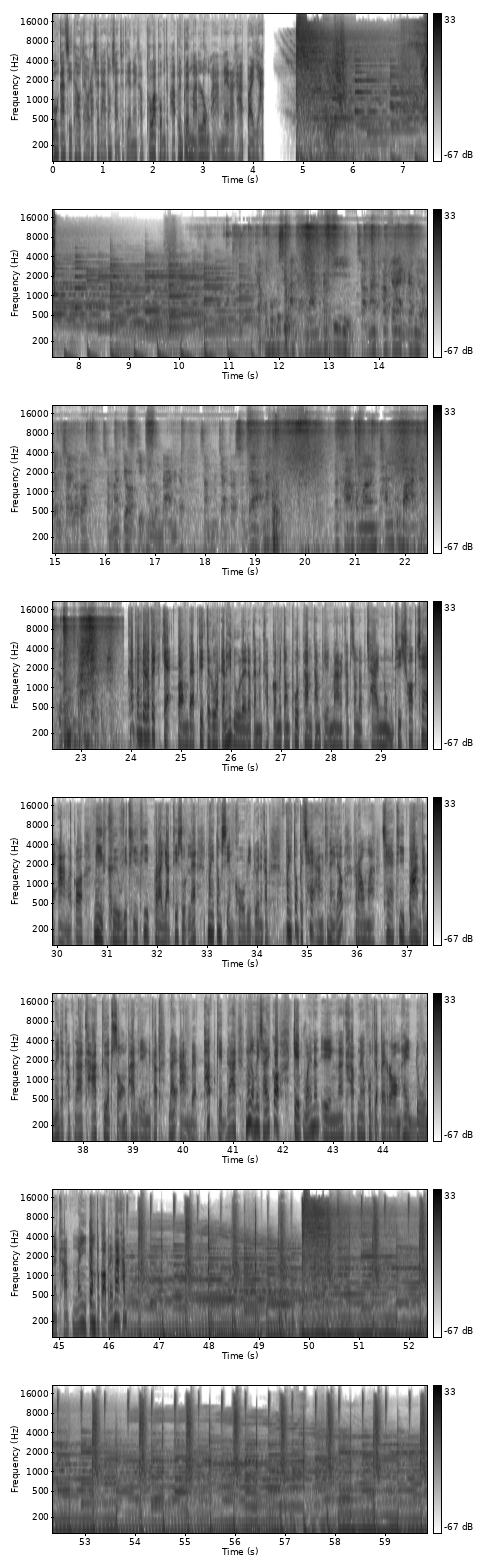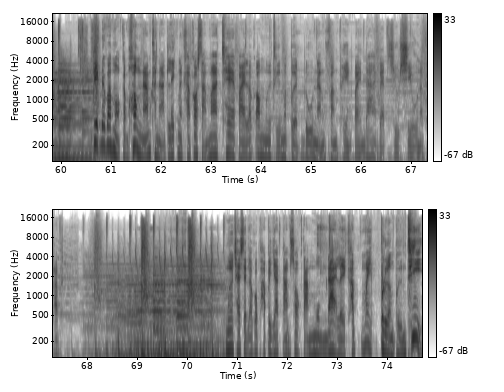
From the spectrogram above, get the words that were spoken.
วงการสีเทาแถวรัชดาต้องสั่นสะเทือนนะครับ เพราะว่าผมจะพาเพื่อนๆมาลงอ่างในราคาประหยัด ครับผมผมก็ซื้ออ่างอาบน้ำนะครับที่สามารถพับได้นะครับเมื่อเราจะไม่ใช้เราก็สามารถย่อเก็บมันลงได้นะครับ สั่งมาจาก Lazada นะราคาประมาณพันกว่าบาทนะเกือบสองพัน ผมเดี๋ยวเราไปแกะกล่องแบบติดจรวดกันให้ดูเลยแล้วกันนะครับ ก็ไม่ต้องพูดพร่ำทำเพลงมากนะครับสำหรับชายหนุ่มที่ชอบแช่อ่าง แล้วก็นี่คือวิธีที่ประหยัดที่สุดและไม่ต้องเสี่ยงโควิดด้วยนะครับ ไม่ต้องไปแช่อ่างที่ไหนแล้ว เรามาแช่ที่บ้านกันนี่แหละครับ ราคาเกือบ 2,000 เองนะครับ ได้อ่างแบบพับเก็บได้ เมื่อไม่ใช้ก็เก็บไว้นั่นเองนะครับนวผมจะไปลองให้ดูนะครับ ไม่ต้องประกอบอะไรมากครับ เรียกได้ว่าเหมาะกับห้องน้ำขนาดเล็กนะครับ ก็สามารถแช่ไปแล้วก็เอามือถือมาเปิดดูหนังฟังเพลงไปได้แบบชิลๆนะครับเมื่อใช้เสร็จแล้วก็พับไปยัดตามซอกตามมุมได้เลยครับ ไม่เปลืองพื้นที่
